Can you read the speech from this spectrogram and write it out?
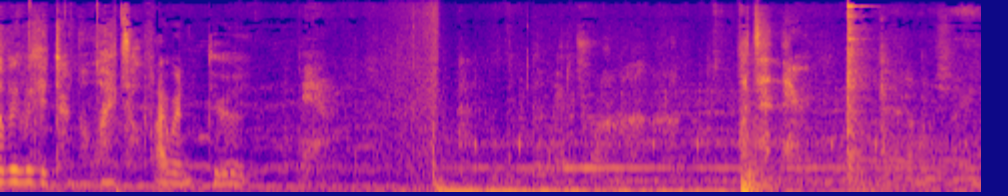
I hoping we could turn the lights off. I wouldn't do it. What's in there? I want to show you.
